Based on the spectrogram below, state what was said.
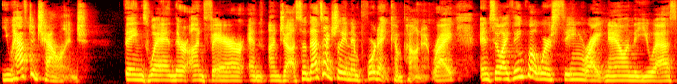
you have to challenge things when they're unfair and unjust. So that's actually an important component, right? And so I think what we're seeing right now in the US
